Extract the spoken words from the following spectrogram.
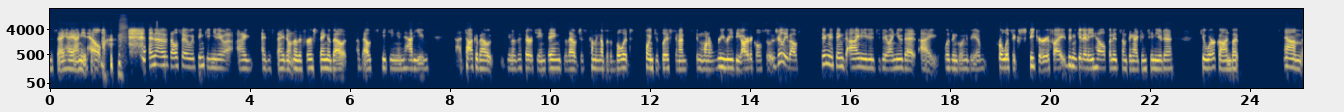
to say, Hey, I need help. and I was also thinking, you know, I, I just, I don't know the first thing about, about speaking and how do you uh, talk about, you know, the 13 things without just coming up with a bullet pointed list. And I just didn't want to reread the article. So it was really about doing the things I needed to do. I knew that I wasn't going to be a prolific speaker if I didn't get any help, and it's something I continue to to work on. But um,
